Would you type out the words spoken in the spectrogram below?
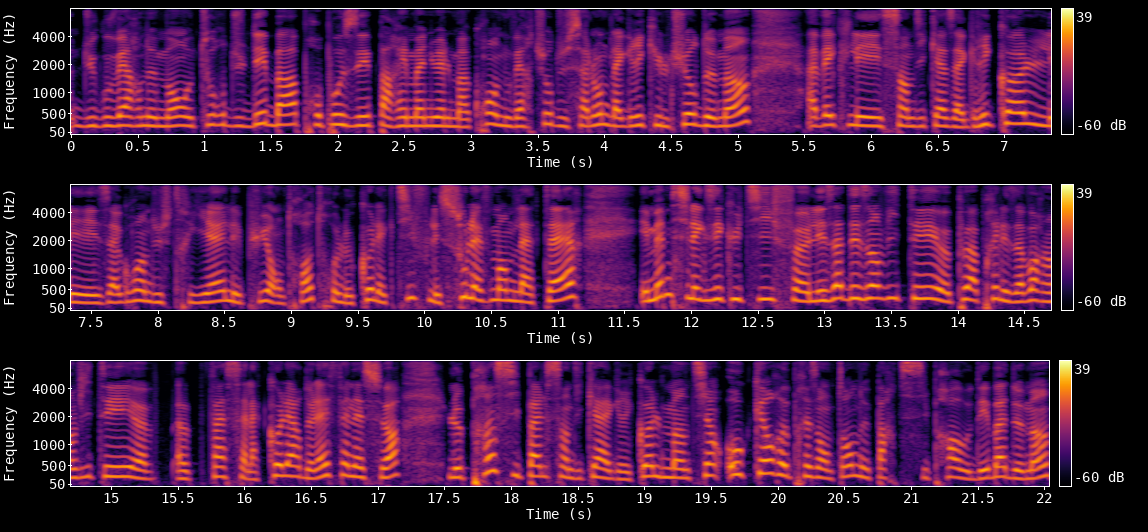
du gouvernement autour du débat proposé par Emmanuel Macron en ouverture du salon de l'agriculture demain, avec les syndicats agricoles, les agro-industriels, et puis entre autres le collectif Les Soulèvements de la Terre. Et même si l'exécutif les a désinvités euh, peu après les avoir invités euh, euh, face à la colère de la FNSEA, le principal syndicat agricole maintient aucun représentant ne participera au débat demain.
